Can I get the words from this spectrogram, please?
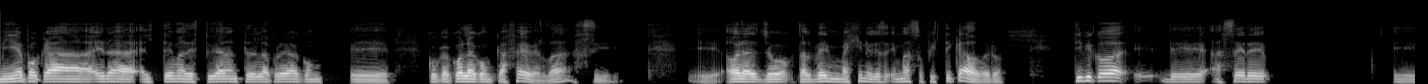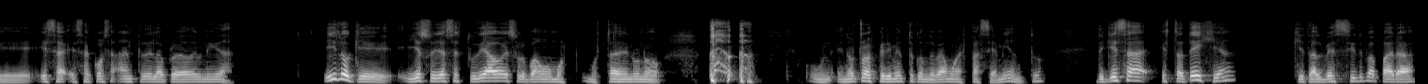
mi época era el tema de estudiar antes de la prueba con eh, Coca-Cola con café, ¿verdad? Sí. Eh, ahora yo tal vez me imagino que es más sofisticado, pero típico eh, de hacer esa, esa cosa antes de la prueba de unidad. Y, lo que, y eso ya se ha estudiado, eso lo vamos a mostrar en, uno, en otro experimento cuando veamos espaciamiento, de que esa estrategia que tal vez sirva para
